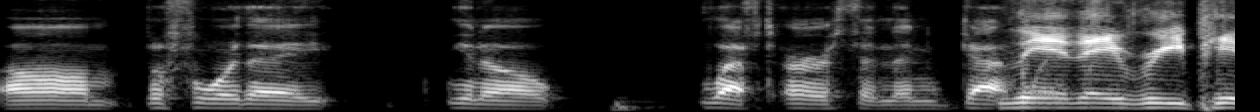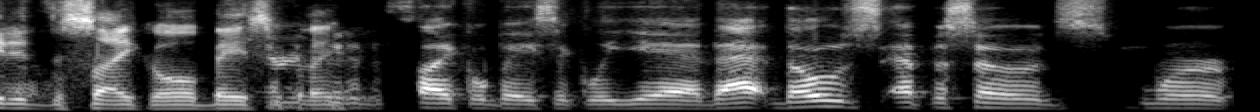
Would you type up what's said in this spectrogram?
um before they, you know, left Earth and then got They like, they repeated the cycle basically. repeated the cycle basically. Yeah, that those episodes were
